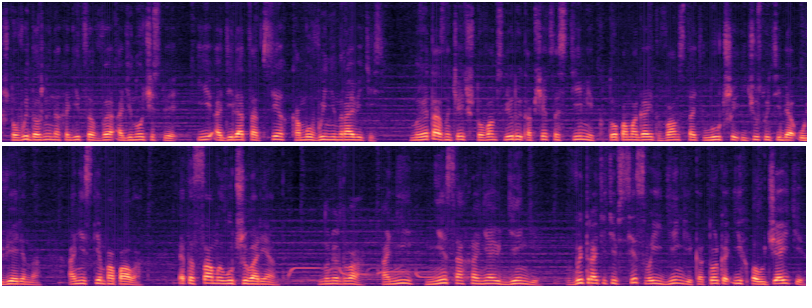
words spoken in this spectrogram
что вы должны находиться в одиночестве и отделяться от всех, кому вы не нравитесь. Но это означает, что вам следует общаться с теми, кто помогает вам стать лучше и чувствовать себя уверенно, а не с кем попало. Это самый лучший вариант. Номер два. Они не сохраняют деньги. Вы тратите все свои деньги, как только их получаете,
